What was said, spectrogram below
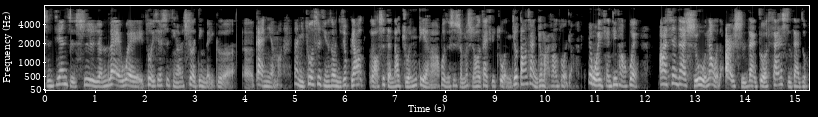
时间只是人类为做一些事情而设定的一个呃概念嘛。那你做事情的时候，你就不要老是等到准点啊，或者是什么时候再去做，你就当下你就马上做掉。因为我以前经常会。啊，现在十五，那我的二十在做，三十在做，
